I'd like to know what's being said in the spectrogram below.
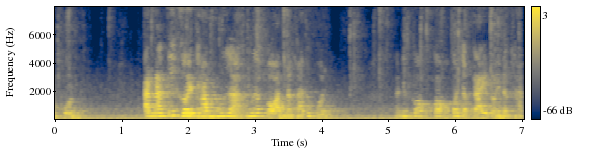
ทุกคน อันนั้นที่เคยทำเมื่อเมื่อก่อนนะคะ ทุกคน อันนี้ก็กล้องก็จะไกลหน่อยนะคะ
